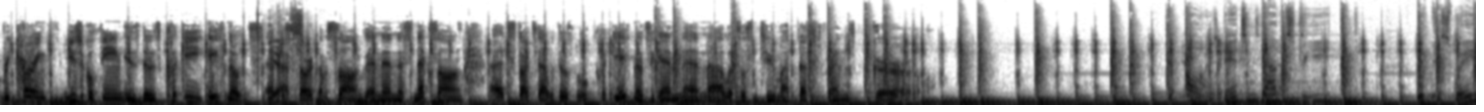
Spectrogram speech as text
recurring musical theme is those clicky eighth notes at the start of songs, and then this next song, uh, it starts out with those little clicky eighth notes again. And uh, let's listen to my best friend's girl. Always dancing down the street with your sway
